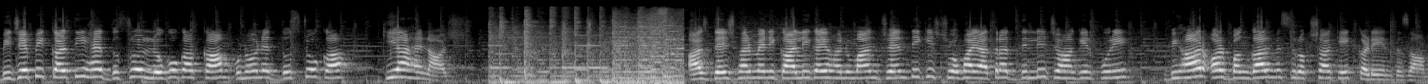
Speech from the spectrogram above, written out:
बीजेपी करती है, दूसरों लोगों का काम उन्होंने दुष्टों का किया है नाश। आज देश भर में निकाली गई हनुमान जयंती की शोभा यात्रा दिल्ली, जहांगीरपुरी, बिहार और बंगाल में सुरक्षा के कड़े इंतज़ाम।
